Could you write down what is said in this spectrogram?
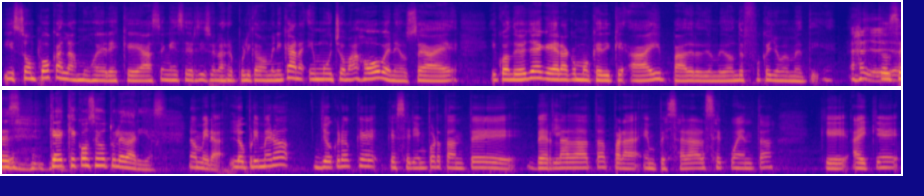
Y son pocas las mujeres que hacen ese ejercicio en la República Dominicana y mucho más jóvenes. O sea, eh, y cuando yo llegué era como que dije, ay, padre Dios mío, ¿dónde fue que yo me metí? Entonces, ¿qué, consejo tú le darías? No, mira, lo primero, yo creo que, que sería importante ver la data para empezar a darse cuenta que hay que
